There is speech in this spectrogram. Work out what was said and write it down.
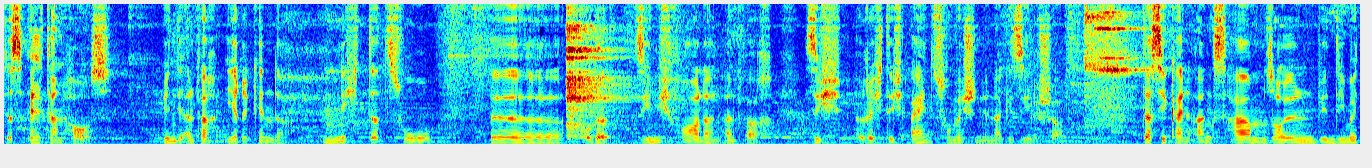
das Elternhaus, wenn die einfach ihre Kinder nicht dazu äh, oder sie nicht fordern, einfach sich richtig einzumischen in der Gesellschaft dass sie keine Angst haben sollen, wenn die mit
